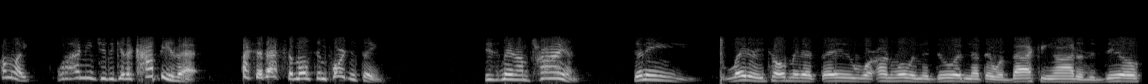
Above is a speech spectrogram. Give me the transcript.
I'm like, well, I need you to get a copy of that. I said, that's the most important thing. He said, man, I'm trying. Then he later he told me that they were unwilling to do it and that they were backing out of the deal.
